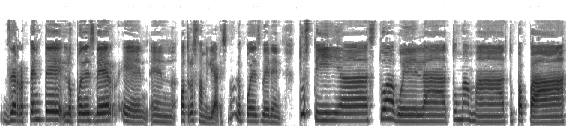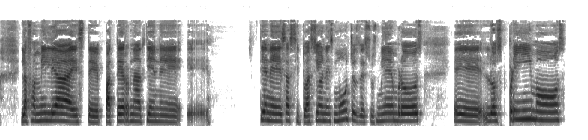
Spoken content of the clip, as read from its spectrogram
de repente lo puedes ver en, otros familiares, ¿no? Lo puedes ver en tus tías, tu abuela, tu mamá, tu papá, la familia este, paterna tiene, eh, tiene esas situaciones, muchos de sus miembros, eh, los primos,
